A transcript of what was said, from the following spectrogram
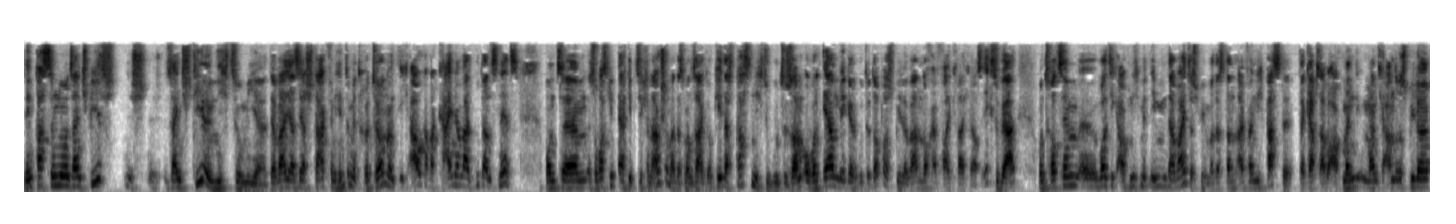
dem passte nur sein Spiel, sein Stil nicht zu mir. Der war ja sehr stark von hinten mit Return und ich auch, aber keiner war gut ans Netz. Und ähm, sowas gibt, ergibt sich dann auch schon mal, dass man sagt, okay, das passt nicht so gut zusammen, obwohl er ein mega guter Doppelspieler war, noch erfolgreicher als ich sogar. Und trotzdem äh, wollte ich auch nicht mit ihm da weiterspielen, weil das dann einfach nicht passte. Da gab es aber auch man, manche andere Spieler,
